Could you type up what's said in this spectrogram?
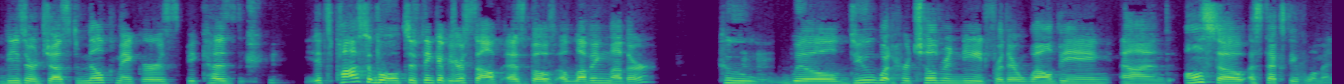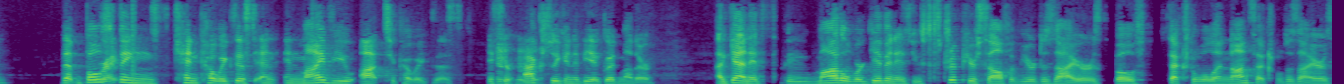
these are just milk makers because it's possible to think of yourself as both a loving mother who mm-hmm. will do what her children need for their well-being and also a sexy woman that both right. things can coexist and in my view ought to coexist if mm-hmm. you're actually going to be a good mother again it's the model we're given is you strip yourself of your desires both sexual and non-sexual desires.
